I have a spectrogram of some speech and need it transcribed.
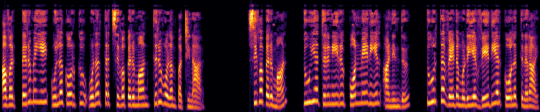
அவர் பெருமையை உலகோர்க்கு உணர்த்தச் சிவபெருமான் திருவுளம் பற்றினார். சிவபெருமான் தூய திருநீறு பொன்மேனியில் அணிந்து தூர்த்த வேடமுடைய வேதியர் கோலத்தினராய்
